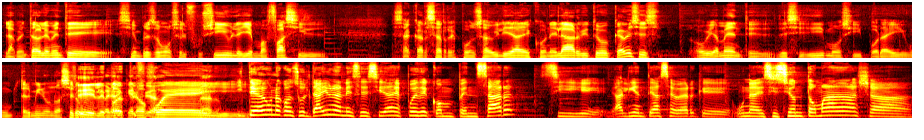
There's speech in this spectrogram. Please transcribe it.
lamentablemente siempre somos el fusible y es más fácil sacarse responsabilidades con el árbitro, que a veces, obviamente, decidimos y por ahí un, termina 1 a 0 Sí, que no fue. claro. Y, Y te hago una consulta, ¿hay una necesidad después de compensar si alguien te hace ver que una decisión tomada ya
